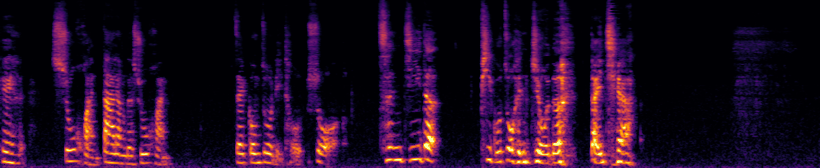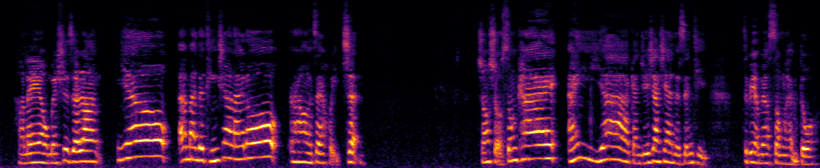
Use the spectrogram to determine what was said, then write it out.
可以舒缓大量的舒缓，在工作里头所沉积的屁股坐很久的 代价。好嘞，我们试着让腰慢慢的停下来喽，然后再回正，双手松开。哎呀，感觉一下现在的身体这边有没有松了很多？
